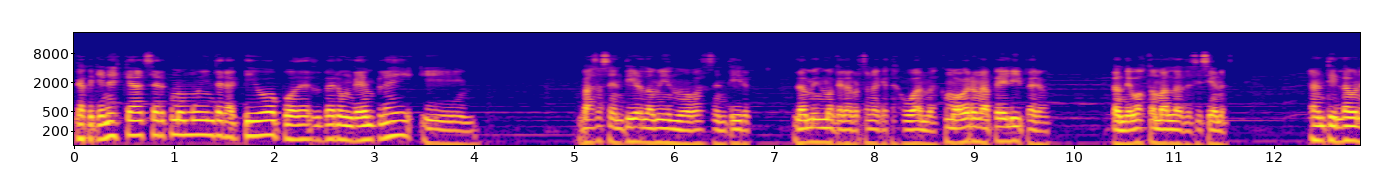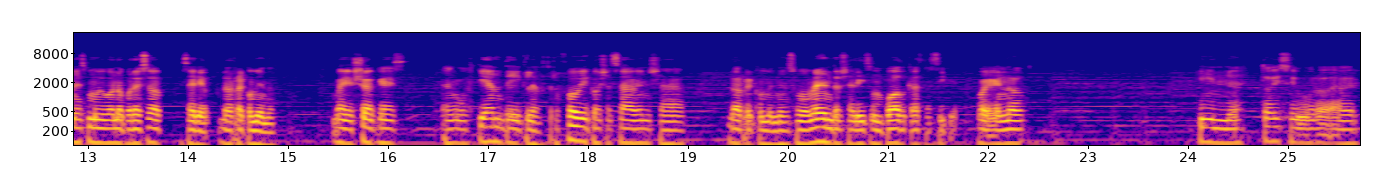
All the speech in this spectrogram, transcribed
lo que tienes que al ser como muy interactivo, puedes ver un gameplay y vas a sentir lo mismo, vas a sentir lo mismo que la persona que está jugando. Es como ver una peli, pero donde vos tomás las decisiones. Until Dawn es muy bueno por eso, en serio, lo recomiendo. Bioshock es angustiante y claustrofóbico, ya saben, ya lo recomendé en su momento, ya le hice un podcast, así que jueguenlo. Y no estoy seguro de haber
